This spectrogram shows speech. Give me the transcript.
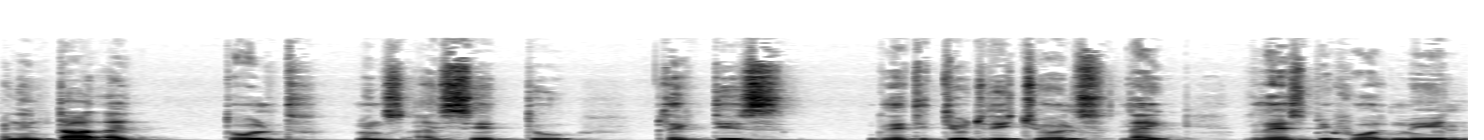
And in third, I told, means I said to practice gratitude rituals like grace before meal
